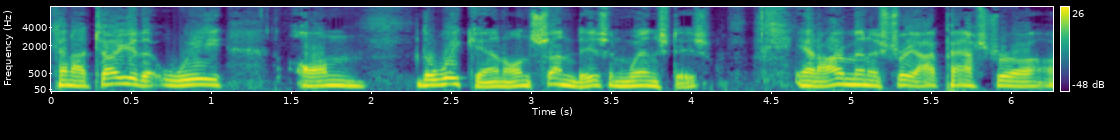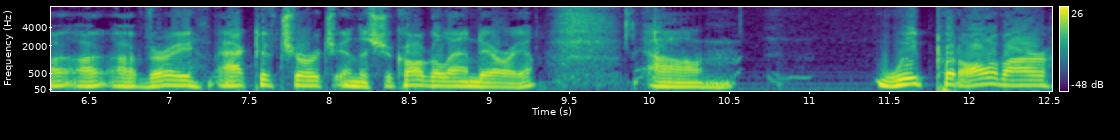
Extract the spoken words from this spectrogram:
can I tell you that we, on the weekend, on Sundays and Wednesdays, in our ministry, I pastor a, a, a very active church in the Chicagoland area. Um, we put all of our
